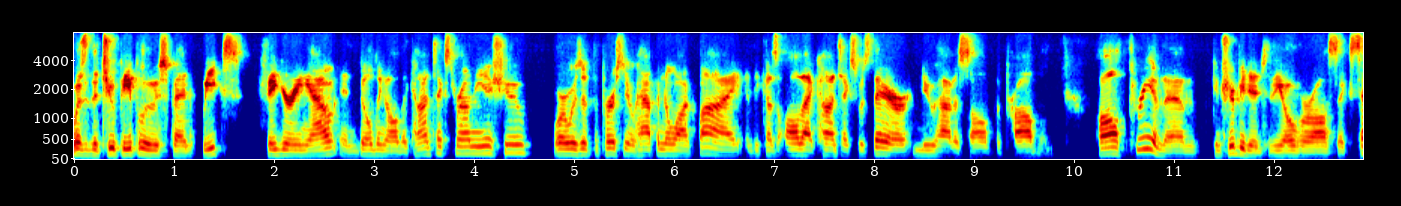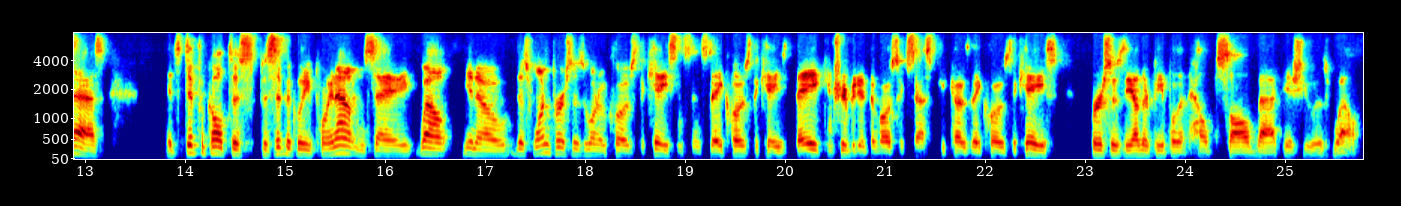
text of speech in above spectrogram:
Was it the two people who spent weeks figuring out and building all the context around the issue? Or was it the person who happened to walk by and because all that context was there, knew how to solve the problem? All three of them contributed to the overall success it's difficult to specifically point out and say, well, you know, this one person is the one who closed the case. And since they closed the case, they contributed the most success because they closed the case versus the other people that helped solve that issue as well.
